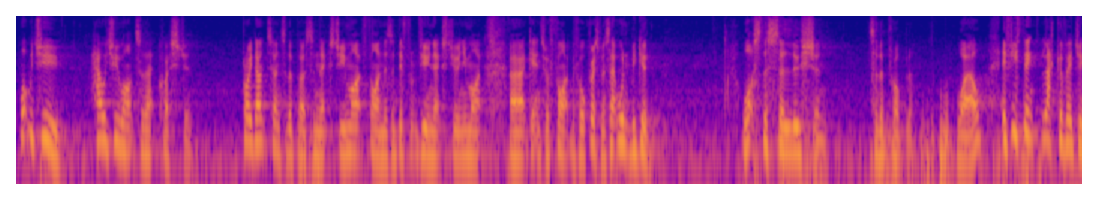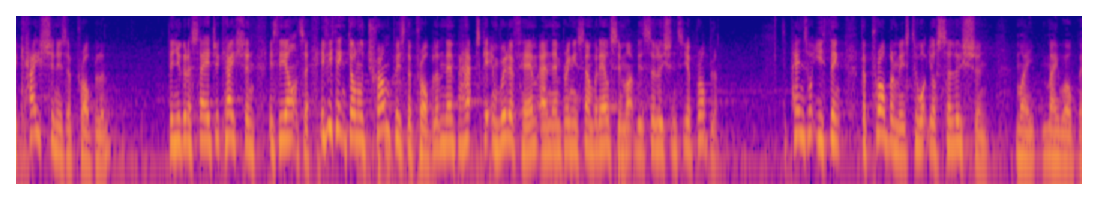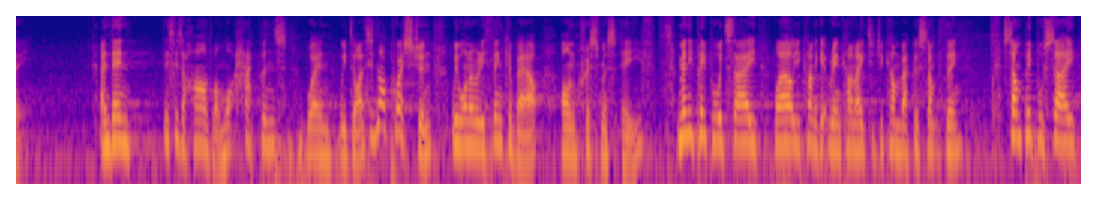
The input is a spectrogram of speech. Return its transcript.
What would you, how would you answer that question? Probably don't turn to the person next to you. You might find there's a different view next to you and you might uh, get into a fight before Christmas. That wouldn't be good. What's the solution to the problem? Well, if you think lack of education is a problem, then you're going to say education is the answer. If you think Donald Trump is the problem, then perhaps getting rid of him and then bringing somebody else in might be the solution to your problem. Depends what you think the problem is to what your solution may, may well be. And then this is a hard one. What happens when we die? This is not a question we want to really think about on Christmas Eve. Many people would say, well, you kind of get reincarnated, you come back as something. Some people say,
